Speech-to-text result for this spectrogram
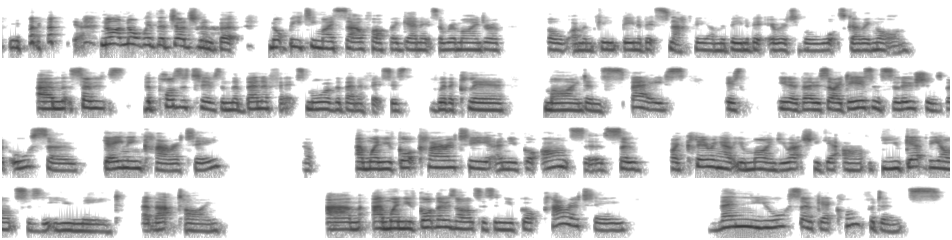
Yeah. not not with the judgment but not beating myself up again. It's a reminder of oh i'm being a bit snappy. I'm being a bit irritable. What's going on? Um so the positives and the benefits more of the benefits is with a clear mind and space is you know those ideas and solutions but also gaining clarity. Yep. and when you've got clarity and you've got answers so by clearing out your mind you actually get you get the answers that you need at that time. Um, and when you've got those answers and you've got clarity then you also get confidence.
